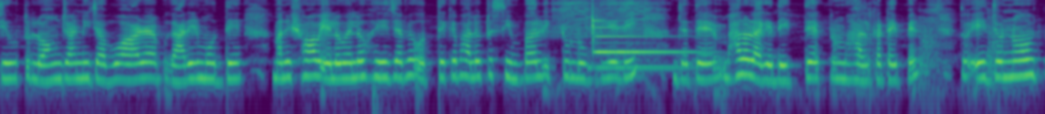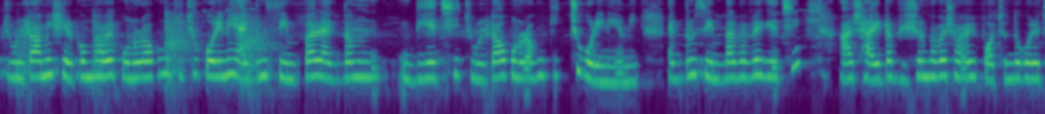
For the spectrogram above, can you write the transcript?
যেহেতু লং জার্নি যাব, আর গাড়ির মধ্যে মানে সব এলোমেলো হয়ে যাবে, ওর থেকে ভালো একটু সিম্পল একটু লুক দিয়ে দিই, যাতে ভালো লাগে দেখতে, একদম হালকা টাইপের তো এর জন্য চুলটা আমি সেরকমভাবে কোনো রকম কিছু করিনি, একদম সিম্পল একদম দিয়েছি চুলটাও কোনো রকম কিচ্ছু করিনি আমি। একদম সিম্পলভাবে গেছি। আর শাড়িটা ভীষণভাবে সবাই পছন্দ করেছ,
